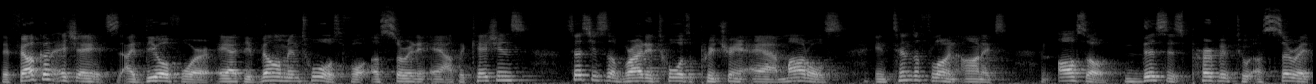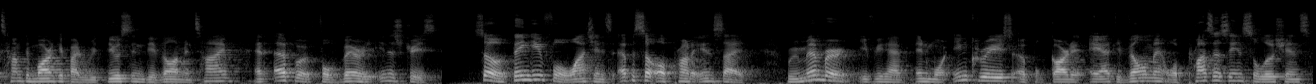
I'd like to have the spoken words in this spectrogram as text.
the Falcon H8 is ideal for AI development tools for accelerating AI applications, such as a variety of tools of pre-trained AI models in TensorFlow and ONNX. And also, this is perfect to accelerate time to market by reducing development time and effort for various industries. So thank you for watching this episode of Product Insight. Remember, if you have any more inquiries regarding AI development or processing solutions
